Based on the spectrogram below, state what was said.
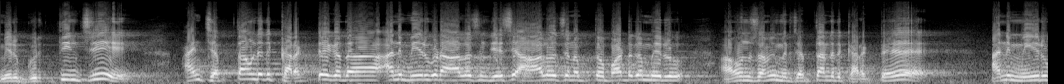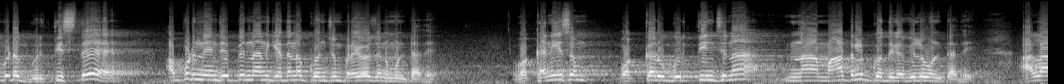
మీరు గుర్తించి ఆయన చెప్తా ఉండేది కరెక్టే కదా అని మీరు కూడా ఆలోచన చేసి ఆలోచనతో పాటుగా మీరు అవును స్వామి మీరు చెప్తా ఉండేది కరెక్టే. అని మీరు కూడా గుర్తిస్తే అప్పుడు నేను చెప్పిన దానికి ఏదైనా కొంచెం ప్రయోజనం ఉంటుంది. ఒక కనీసం ఒక్కరు గుర్తించినా నా మాటలకు కొద్దిగా విలువ ఉంటుంది. అలా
